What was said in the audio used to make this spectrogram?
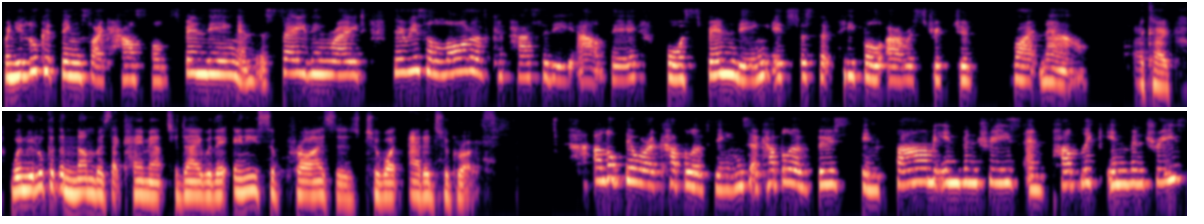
When you look at things like household spending and the saving rate, there is a lot of capacity out there for spending. It's just that people are restricted right now. Okay. When we look at the numbers that came out today, were there any surprises to what added to growth? Uh, look, there were a couple of things, a couple of boosts in farm inventories and public inventories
